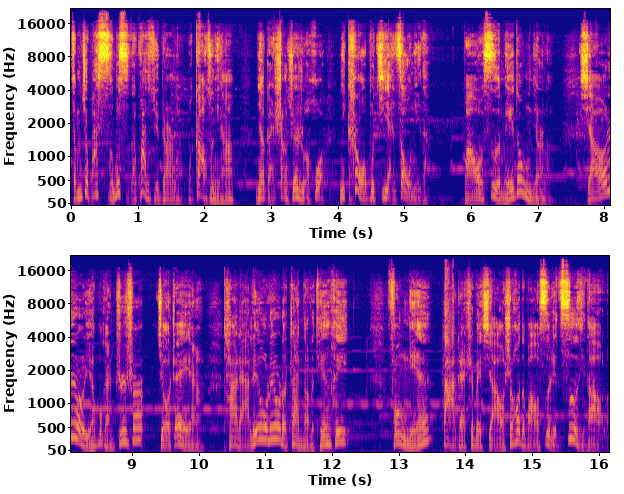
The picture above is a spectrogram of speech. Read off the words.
怎么就把死不死的挂在嘴边了？我告诉你啊，你要敢上学惹祸，你看我不急眼揍你的！”宝四没动静了，小六也不敢吱声。就这样，他俩溜溜的站到了天黑。凤年大概是被小时候的宝四给刺激到了，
